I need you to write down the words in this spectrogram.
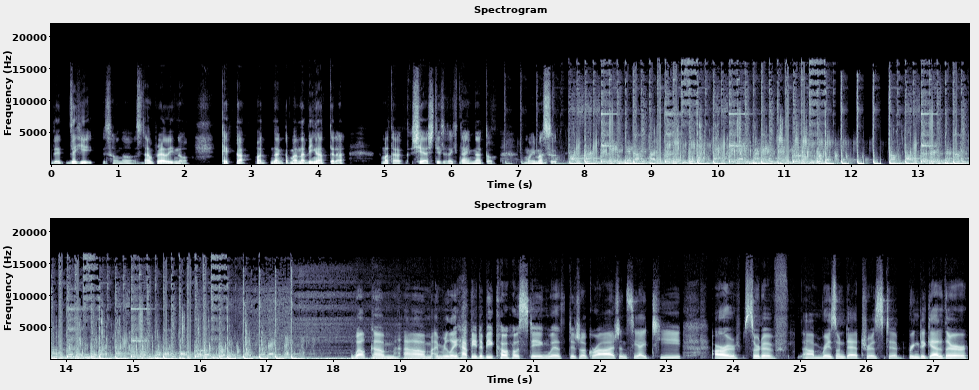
で、ぜひ、そのスタンプラリーの結果、まあ、なんか学びがあったら、またシェアしていただきたいなと思います。welcome. Um, I'm really happy to be co hosting with Digital Garage and CIT. Our sort of um, raison d'etre is to bring together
